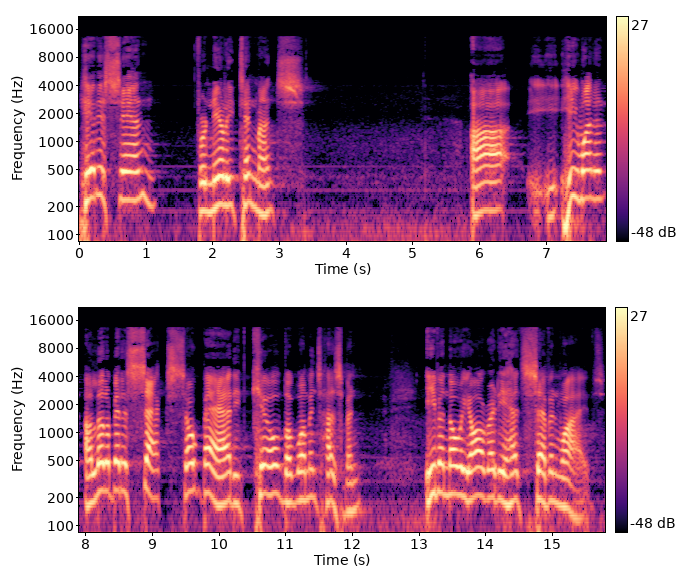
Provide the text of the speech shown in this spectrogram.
hid his sin for nearly 10 months. Uh, he, wanted a little bit of sex so bad he'd kill the woman's husband, even though he already had seven wives.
